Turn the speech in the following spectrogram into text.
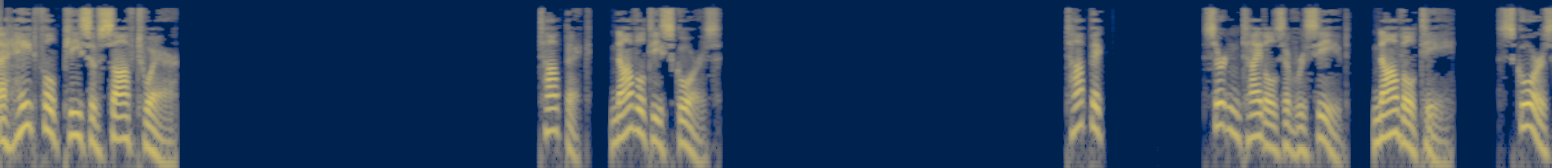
a hateful piece of software. Novelty scores. Certain titles have received novelty scores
